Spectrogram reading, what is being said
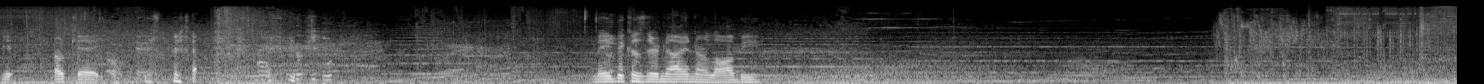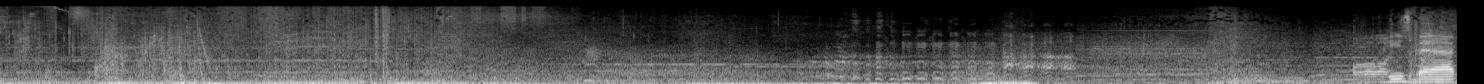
Yeah. Okay. Okay. Maybe because they're not in our lobby. Oh, He's back.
